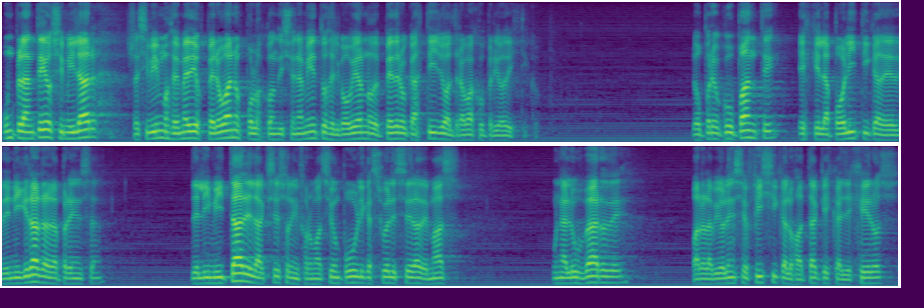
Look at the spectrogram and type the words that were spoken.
Un planteo similar recibimos de medios peruanos por los condicionamientos del gobierno de Pedro Castillo al trabajo periodístico. Lo preocupante es que la política de denigrar a la prensa de limitar el acceso a la información pública suele ser además una luz verde para la violencia física, los ataques callejeros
